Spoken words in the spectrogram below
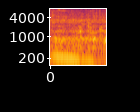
うん。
